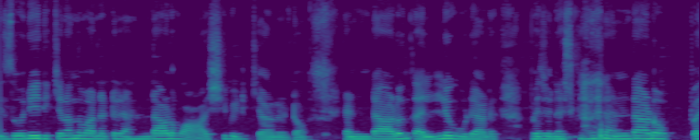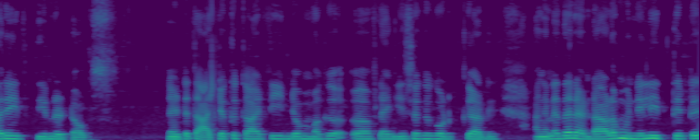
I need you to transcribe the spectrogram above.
ഐസോനും ഇരിക്കണം എന്ന് പറഞ്ഞിട്ട് രണ്ടാളും വാശി പിടിക്കുകയാണ് കേട്ടോ. രണ്ടാളും തല്ലുകൂടാണ് അപ്പോൾ ജുനേഷ്കാർ രണ്ടാളും ഒപ്പരം ഇരുത്തിയിട്ടുണ്ട് കേട്ടോ. എന്നിട്ട് താറ്റൊക്കെ കാട്ടി എന്റെ ഉമ്മക്ക് ഫ്ലൈങ് കേസൊക്കെ കൊടുക്കുകയാണ്. അങ്ങനെ അതാ രണ്ടാളെ മുന്നിൽ ഇരുത്തിയിട്ട്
